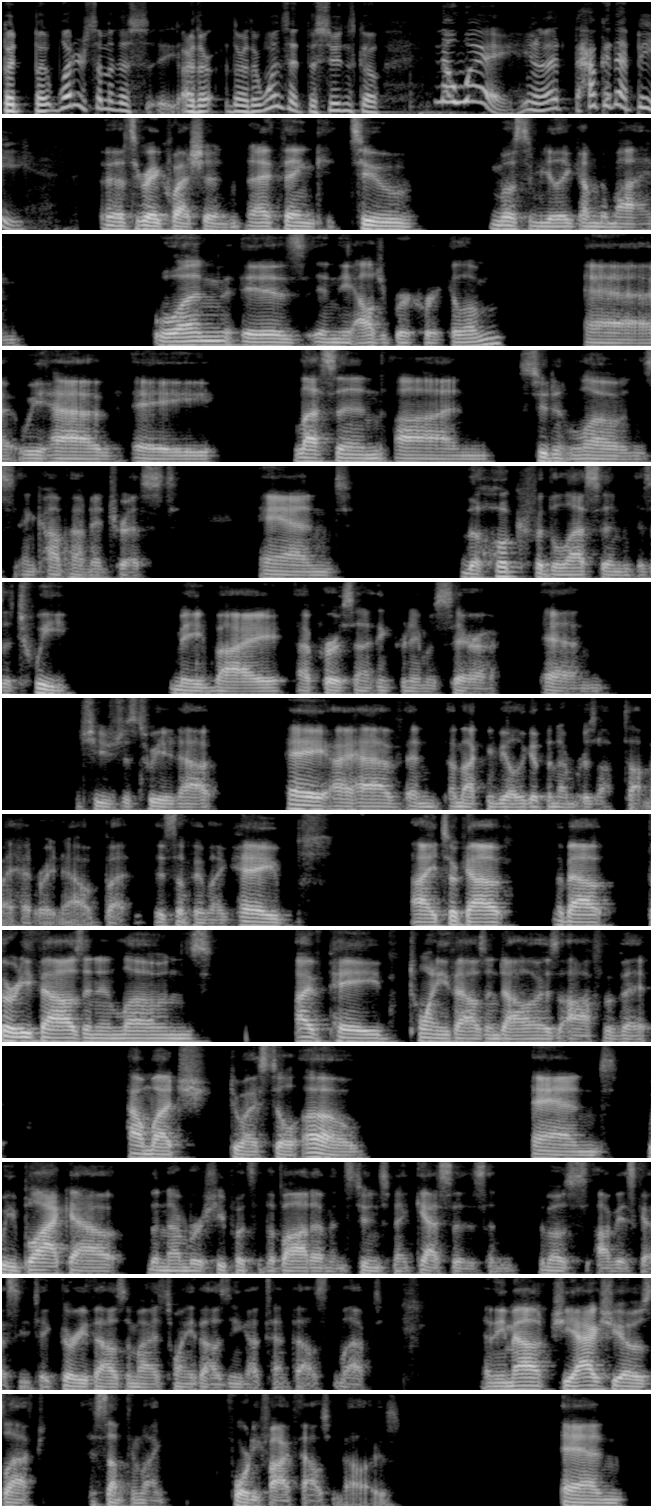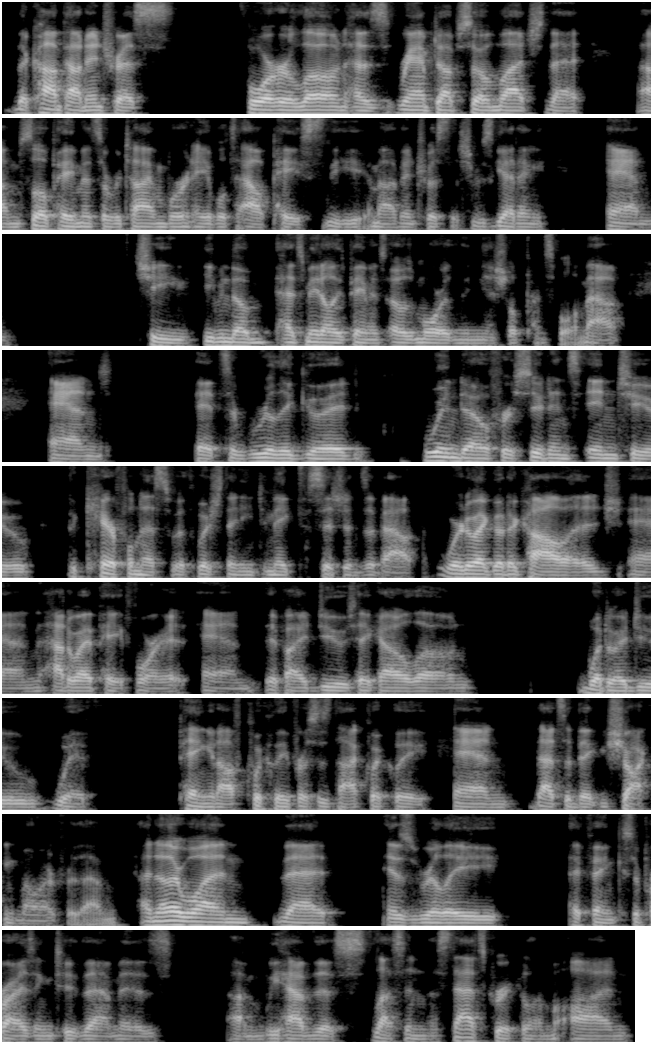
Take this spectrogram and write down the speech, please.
But but what are some of the Are there are there ones that the students go, "No way," you know, that, how could that be? That's a great question. And I think two most immediately come to mind. One is in the algebra curriculum. Uh, we have a lesson on student loans and compound interest. And the hook for the lesson is a tweet made by a person, I think her name was Sarah. And she just tweeted out, hey, I have, and I'm not going to be able to get the numbers off the top of my head right now, but it's something like, hey, I took out about 30,000 in loans. I've paid $20,000 off of it. How much do I still owe? And we black out the number she puts at the bottom and students make guesses. And the most obvious guess, you take 30,000 minus 20,000, you got 10,000 left. And the amount she actually owes left is something like $45,000. And the compound interest for her loan has ramped up so much that um, slow payments over time weren't able to outpace the amount of interest that she was getting. And she, even though has made all these payments, owes more than the initial principal amount. And it's a really good window for students into the carefulness with which they need to make decisions about where do I go to college and how do I pay for it? And if I do take out a loan, what do I do with paying it off quickly versus not quickly? And that's a big shocking moment for them. Another one that is really, I think, surprising to them is um, we have this lesson in the stats curriculum on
